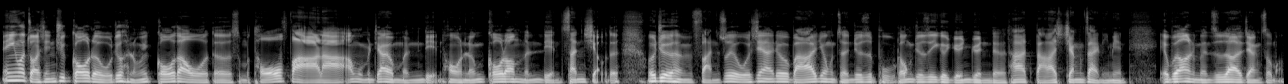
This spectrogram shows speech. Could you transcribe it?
那因为爪形去勾的，我就很容易勾到我的什么头发啦。啊，我们家有门帘哈，能勾到门帘三小的，我觉得很烦。所以我现在就把它用成就是普通，就是一个圆圆的，它把它镶在里面。也不知道你们知不知道讲什么。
